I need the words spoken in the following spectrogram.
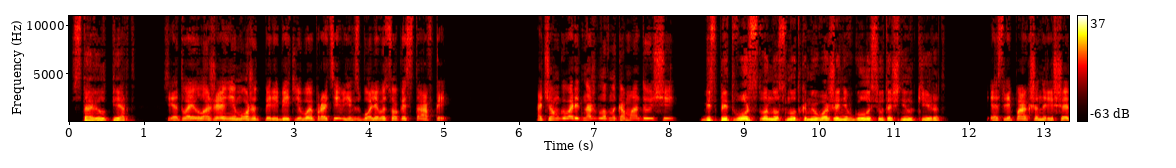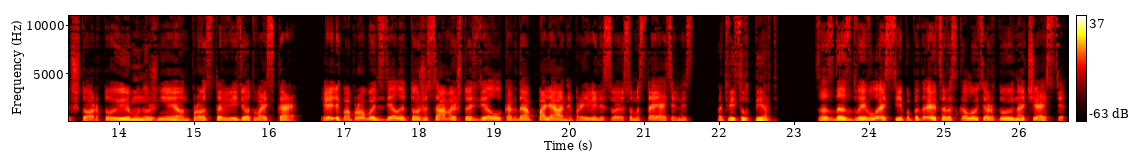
Вставил Перт. Все твои вложения может перебить любой противник с более высокой ставкой. О чем говорит наш главнокомандующий? Без притворства, но с нотками уважения в голосе уточнил Кирот. Если Пакшин решит, что Артую ему нужнее, он просто введет войска. Или попробует сделать то же самое, что сделал, когда поляны проявили свою самостоятельность. — ответил Перт. Создаст двоевластие и попытается расколоть Артую на части.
